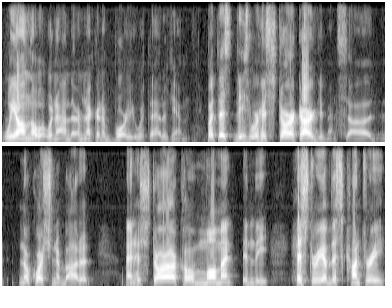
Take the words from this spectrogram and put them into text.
We all know what went on there. I'm not going to bore you with that again. But this, these were historic arguments, uh, no question about it. An historical moment in the history of this country,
